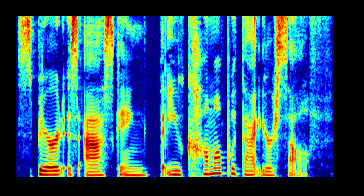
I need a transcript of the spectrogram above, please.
Spirit is asking that you come up with that yourself.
